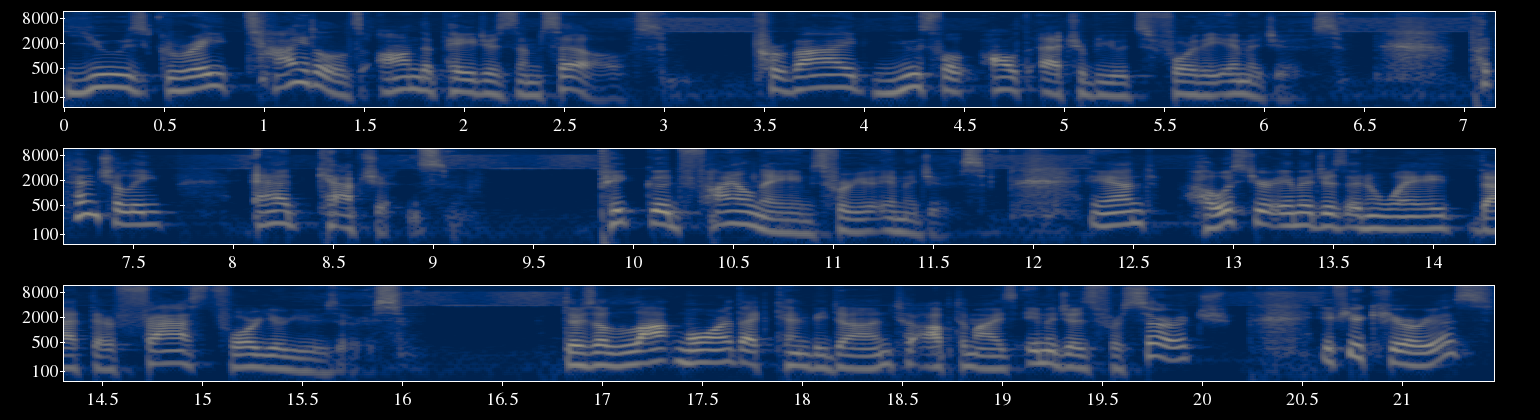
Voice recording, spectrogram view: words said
Use great titles on the pages themselves. Provide useful alt attributes for the images. Potentially, add captions pick good file names for your images, and host your images in a way that they're fast for your users. There's a lot more that can be done to optimize images for search. If you're curious,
